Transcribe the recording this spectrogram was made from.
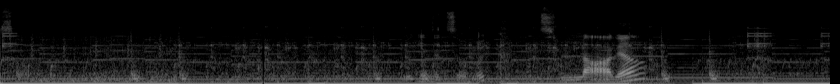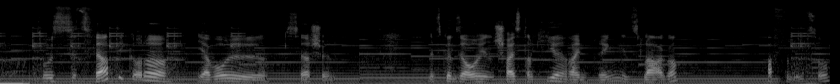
So. Wir gehen jetzt zurück ins Lager. So, ist es jetzt fertig, oder? Jawohl, sehr schön. Jetzt können sie auch ihren Scheißdreck hier reinbringen, ins Lager. Waffen und so.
